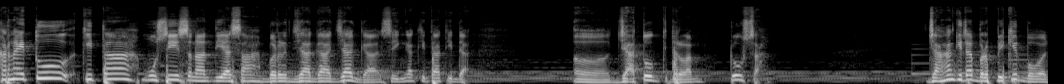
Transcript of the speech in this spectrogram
Karena itu kita mesti senantiasa berjaga-jaga sehingga kita tidak uh, jatuh ke dalam dosa. Jangan kita berpikir bahwa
